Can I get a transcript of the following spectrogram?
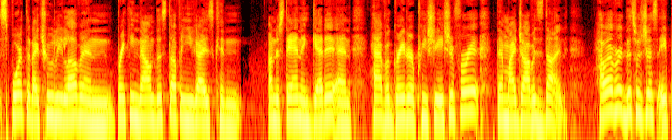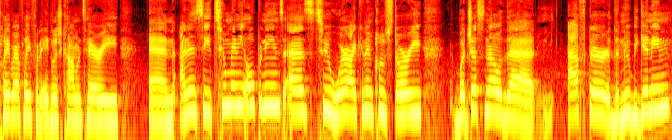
sport that I truly love and breaking down this stuff and you guys can understand and get it and have a greater appreciation for it, then my job is done. However, this was just a play by play for the English commentary and I didn't see too many openings as to where I could include story, but just know that after the new beginning,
